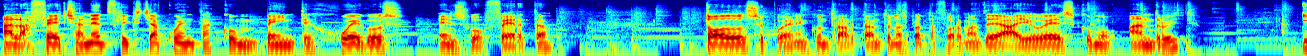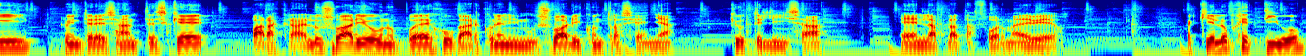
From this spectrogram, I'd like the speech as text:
a la fecha Netflix ya cuenta con 20 juegos en su oferta. Todos se pueden encontrar tanto en las plataformas de iOS como Android. Y lo interesante es que para crear el usuario uno puede jugar con el mismo usuario y contraseña que utiliza en la plataforma de video. Aquí el objetivo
